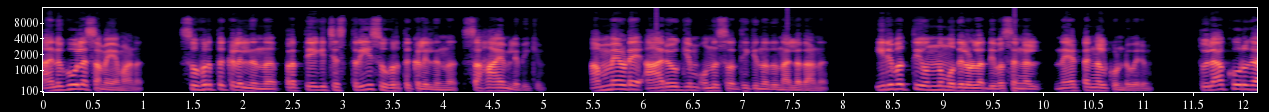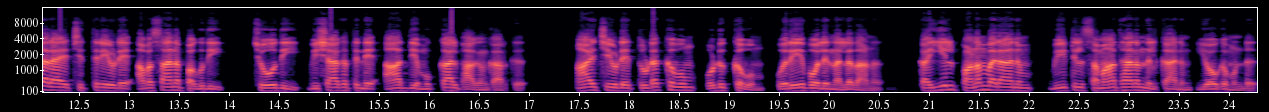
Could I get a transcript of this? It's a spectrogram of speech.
അനുകൂല സമയമാണ്. സുഹൃത്തുക്കളിൽ നിന്ന് പ്രത്യേകിച്ച് സ്ത്രീ സുഹൃത്തുക്കളിൽ നിന്ന് സഹായം ലഭിക്കും. അമ്മയുടെ ആരോഗ്യം ഒന്ന് ശ്രദ്ധിക്കുന്നത് നല്ലതാണ്. ഇരുപത്തിയൊന്ന് മുതലുള്ള ദിവസങ്ങൾ നേട്ടങ്ങൾ കൊണ്ടുവരും. തുലാക്കൂറുകാരായ ചിത്തിരയുടെ അവസാന പകുതി ചോതി വിശാഖത്തിന്റെ ആദ്യ മുക്കാൽ ഭാഗംകാർക്ക് ആഴ്ചയുടെ തുടക്കവും ഒടുക്കവും ഒരേപോലെ നല്ലതാണ്. കയ്യിൽ പണം വരാനും വീട്ടിൽ സമാധാനം നിൽക്കാനും യോഗമുണ്ട്.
